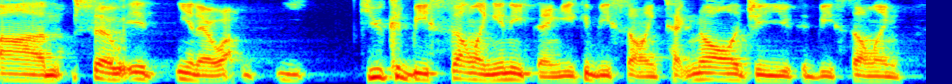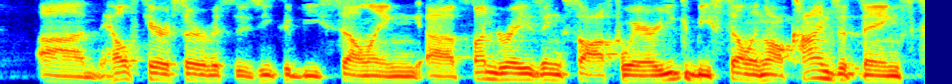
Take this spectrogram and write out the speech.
Um, so it, you know, you could be selling anything. You could be selling technology. You could be selling um, healthcare services. You could be selling uh, fundraising software. You could be selling all kinds of things.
